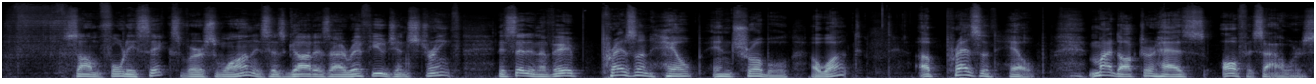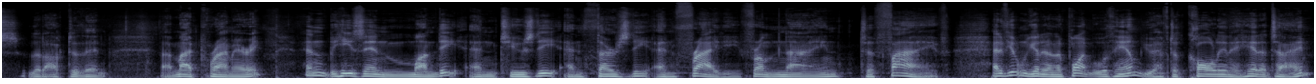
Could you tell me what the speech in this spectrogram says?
Psalm 46, verse 1. It says, God is our refuge and strength. It said, in a very present help in trouble. A what? A present help. My doctor has office hours, the doctor that, uh, my primary, and he's in Monday and Tuesday and Thursday and Friday from 9 to 5. And if you don't get an appointment with him, you have to call in ahead of time.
